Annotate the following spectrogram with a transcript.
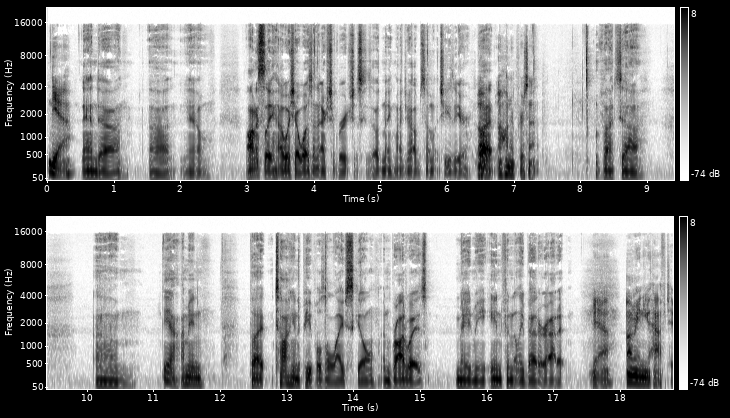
Yeah. and uh, uh, you know, honestly, I wish I was an extrovert just because that would make my job so much easier. But oh, 100%. but uh, um, yeah, I mean, but talking to people is a life skill, and Broadway's made me infinitely better at it. Yeah. I mean, you have to.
